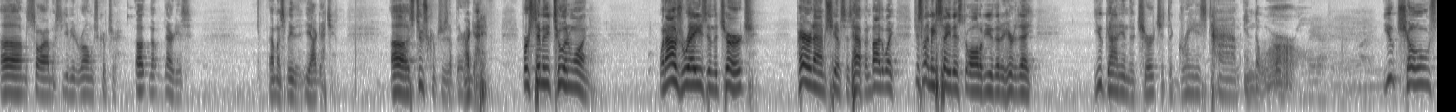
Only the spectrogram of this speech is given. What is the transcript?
uh, I'm sorry, I must give you the wrong scripture. Oh, no, there it is. That must be the, yeah, I got you. Uh, there's two scriptures up there. I got it. 1 Timothy 2 and 1. When I was raised in the church, paradigm shifts has happened. By the way, just let me say this to all of you that are here today. You got in the church at the greatest time in the world. You chose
